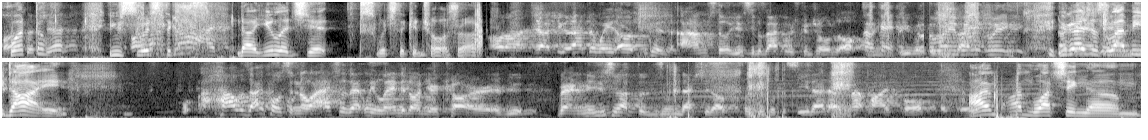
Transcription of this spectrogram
What, the the? shit? You Oh switch my the. god. No, you legit switch the controls, bro. Hold on, Josh, you're gonna have to wait up because I'm still used to the backwards controls. Oh, Okay. you Wait, wait, wait, wait. You Okay, guys just okay. let me die. How was I supposed to know? I accidentally landed on your car. If you, Brandon, you just have to zoom that shit up for people to see that. That's not my fault. Okay. I'm I'm watching um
